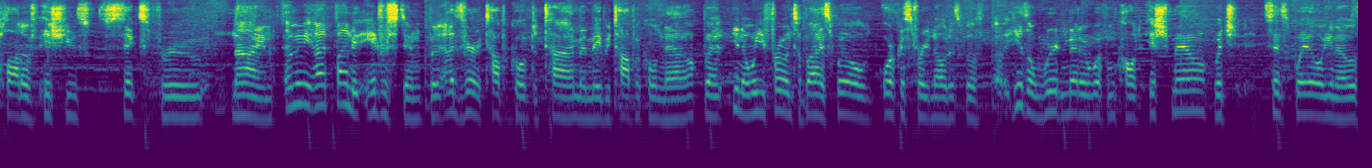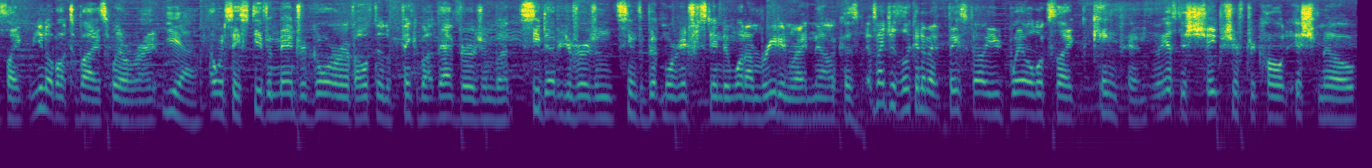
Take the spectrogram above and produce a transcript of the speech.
plot of issues six through nine. I mean, I find it interesting, but it's very topical at the time and maybe topical now. But you know, when you throw in Tobias Whale orchestrating all this with, uh, he has a weird meta with him called Ishmael, which since Whale, you know, it's like you know about Tobias Whale, right? Yeah. I would say Stephen Mandragora if I was to think about that version, but CW version seems a bit more interesting than what I'm reading right now. Because if I just look at him at face value, Whale looks like Kingpin. He has this shapeshifter called Ishmael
